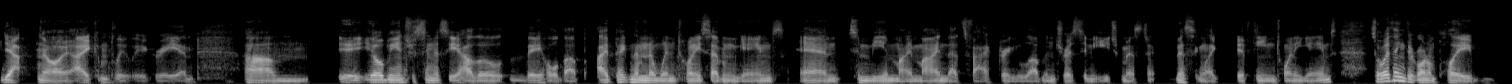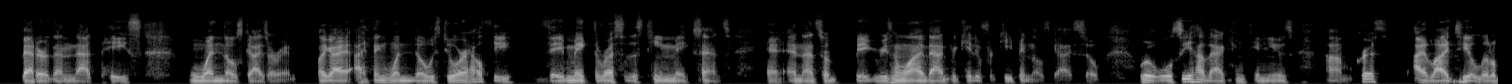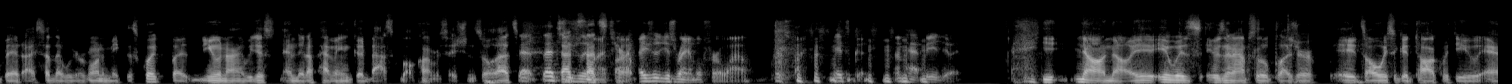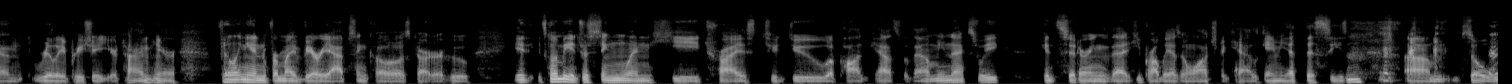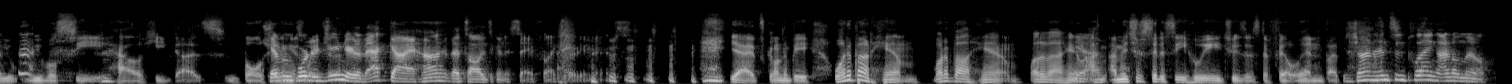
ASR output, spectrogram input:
Yeah, no, I completely agree, and um, it, it'll be interesting to see how they hold up. I picked them to win 27 games, and to me, in my mind, that's factoring Love and Tristan each missed, missing like 15, 20 games. So I think they're going to play better than that pace when those guys are in. Like I, I think when those two are healthy, they make the rest of this team make sense. And, and that's a big reason why I've advocated for keeping those guys. So we'll, we'll see how that continues. Um, Chris, I lied to you a little bit. I said that we were going to make this quick, but you and I, we just ended up having a good basketball conversation. So that's That, that's, That's- usually that's my terrible. I usually just ramble for a while. It's fine. it's good. I'm happy to do it. You- no, no, it, it was it was an absolute pleasure. It's always a good talk with you, and really appreciate your time here, filling in for my very absent co-host Carter. Who it, it's going to be interesting when he tries to do a podcast without me next week, considering that he probably hasn't watched a Cavs game yet this season. Um, so we we will see how he does bullshit. Kevin Porter Jr., that guy, huh? That's all he's going to say for like 30 minutes. yeah, it's going to be. What about him? What about him? What about him? Yeah. I'm, I'm interested to see who he chooses to fill in, but Is John Henson playing? I don't know.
